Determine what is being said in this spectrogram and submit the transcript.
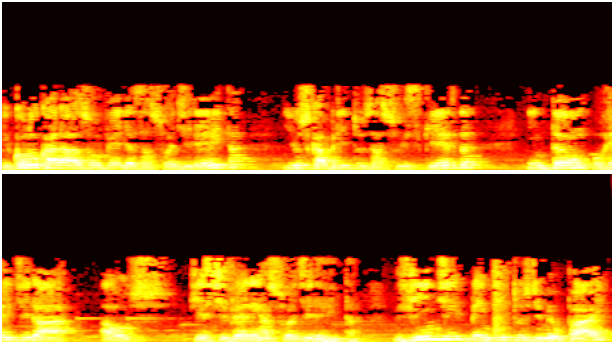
e colocará as ovelhas à sua direita e os cabritos à sua esquerda. Então o rei dirá aos que estiverem à sua direita: Vinde, benditos de meu Pai,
